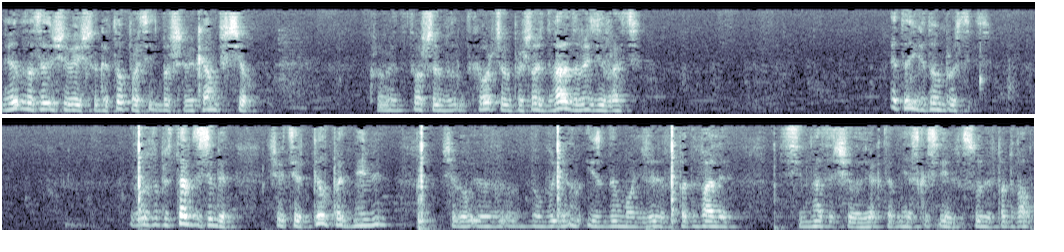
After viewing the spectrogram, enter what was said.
говорит на следующую вещь, что готов просить большевикам все. Кроме того, что, того, что пришлось два раза в жизни врать. Это не готовы простить. Потому что представьте себе, человек терпел под ними, человек был выгнан из дома, они жили в подвале 17 человек, там несколько семей всунули в подвал.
